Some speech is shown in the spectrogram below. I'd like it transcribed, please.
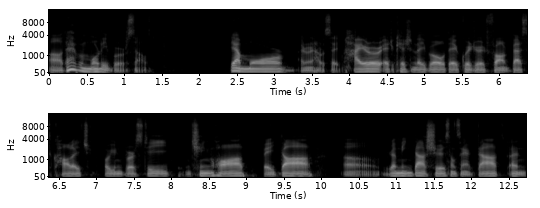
uh, they have a more liberal side. They are more, I don't know how to say, higher education level. They graduate from best college or university in Tsinghua, Beida, uh, Renmin Dashi, something like that. And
